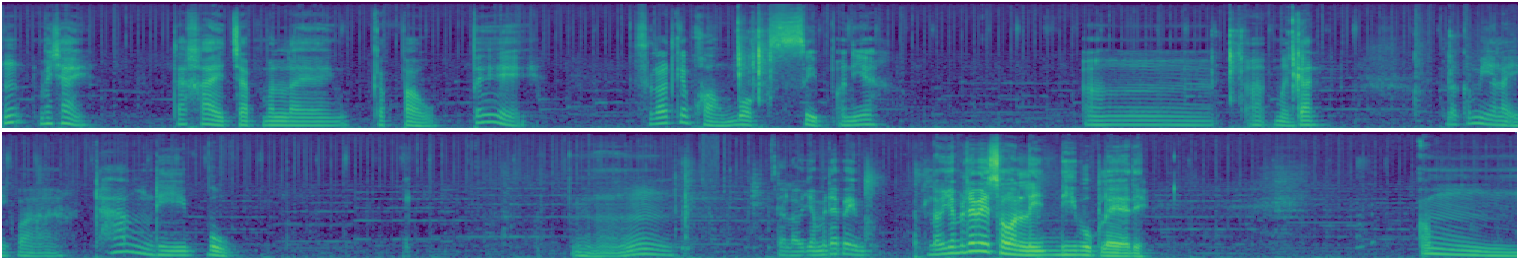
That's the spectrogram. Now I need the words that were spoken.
อืมไม่ใช่ตาข่ายจับแมลงกระเป๋าเป้ สล็อตเก็บของบวกสิบอันเนี้ยเออเออเหมือนกัน แล้วก็มีอะไรอีกว่า ทั้งดีบุกอืมแต่เรายังไม่ได้ไป เรายังไม่ได้ไปโซนลีดีบุกเลยอะดิอืม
